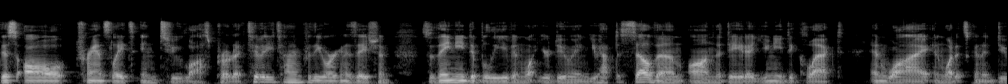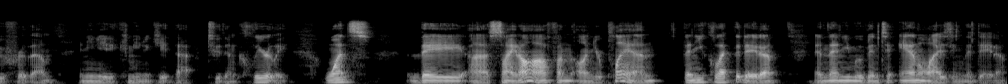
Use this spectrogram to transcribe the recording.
This all translates into lost productivity time for the organization. So they need to believe in what you're doing. You have to sell them on the data you need to collect and why and what it's going to do for them. And you need to communicate that to them clearly. Once they uh, sign off on, on your plan, then you collect the data, and then you move into analyzing the data.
